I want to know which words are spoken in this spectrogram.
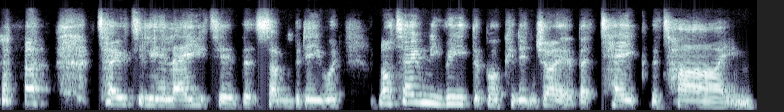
totally elated that somebody would not only read the book and enjoy it but take the time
